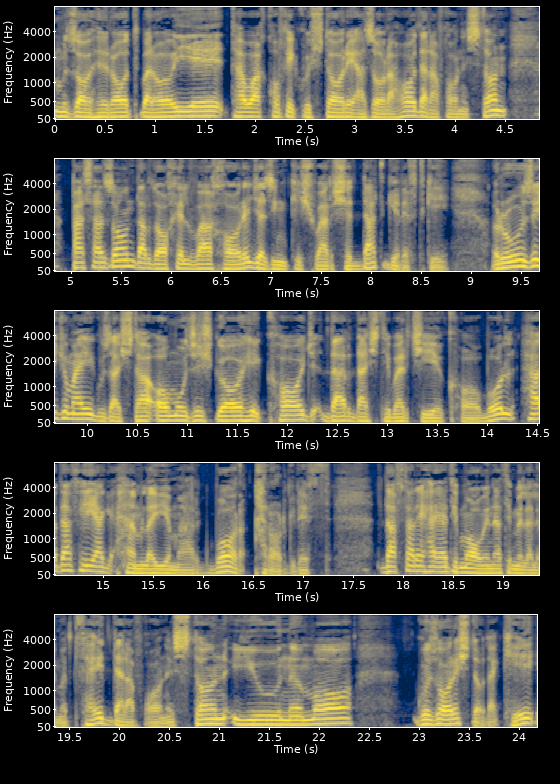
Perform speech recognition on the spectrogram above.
مظاهرات برای توقف کشتار ازاره ها در افغانستان پس از آن در داخل و خارج از این کشور شدت گرفت که روز جمعه گذشته آموزشگاه کاج در دشت برچی کابل هدف یک حمله مرگبار قرار گرفت. دفتر هیئت معاونت ملل متحد در افغانستان یونما گزارش داده که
